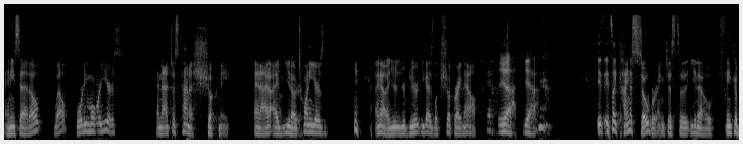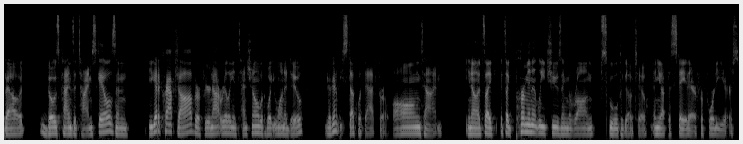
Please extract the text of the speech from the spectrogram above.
And he said, Oh, well, 40 more years. And that just kind of shook me. And I, I you know, 20 years, I know you're, you're, you're, you guys look shook right now. Yeah. Yeah. Yeah. it, it's like kind of sobering just to you know think about those kinds of time scales and if you get a crap job or if you're not really intentional with what you want to do you're going to be stuck with that for a long time. You know it's like it's like permanently choosing the wrong school to go to and you have to stay there for 40 years.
